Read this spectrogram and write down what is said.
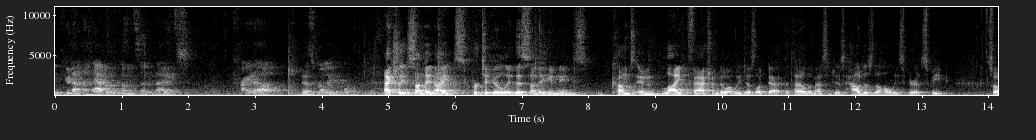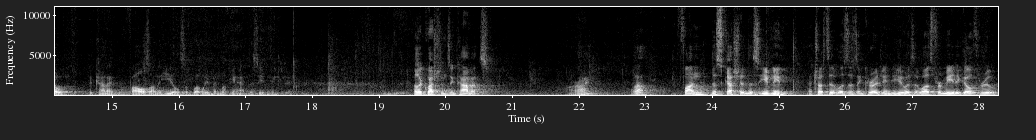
if you're not in the habit of coming Sunday nights, try it out. Yeah. It's really important. Actually, Sunday nights, particularly this Sunday evenings, comes in like fashion to what we just looked at. The title of the message is How Does the Holy Spirit Speak? So it kind of falls on the heels of what we've been looking at this evening. Other questions and comments? All right. Well, fun discussion this evening. I trust it was as encouraging to you as it was for me to go through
